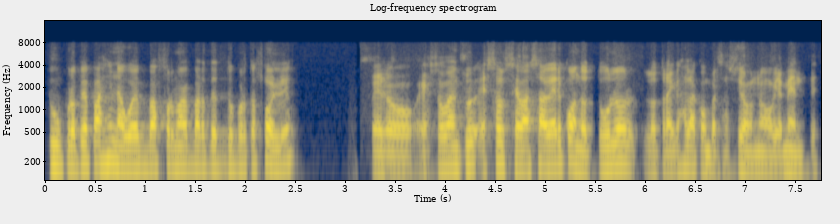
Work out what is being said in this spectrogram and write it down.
tu propia página web va a formar parte de tu portafolio, pero eso, va eso se va a saber cuando tú lo, lo, traigas a la conversación, ¿no? Obviamente.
